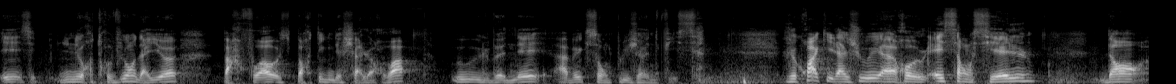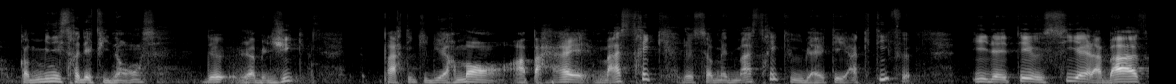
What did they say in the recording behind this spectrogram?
Et nous nous retrouvions d'ailleurs parfois au Sporting de Charleroi, où il venait avec son plus jeune fils. Je crois qu'il a joué un rôle essentiel comme ministre des Finances de la Belgique, particulièrement après Maastricht, le sommet de Maastricht, où il a été actif. Il a été aussi à la base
